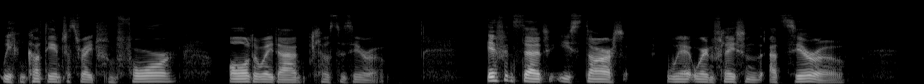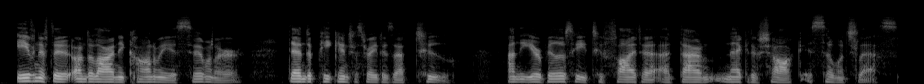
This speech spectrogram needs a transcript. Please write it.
We can cut the interest rate from four all the way down close to zero. If instead you start where, where inflation is at zero, even if the underlying economy is similar, then the peak interest rate is at two and your ability to fight a, a down negative shock is so much less.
